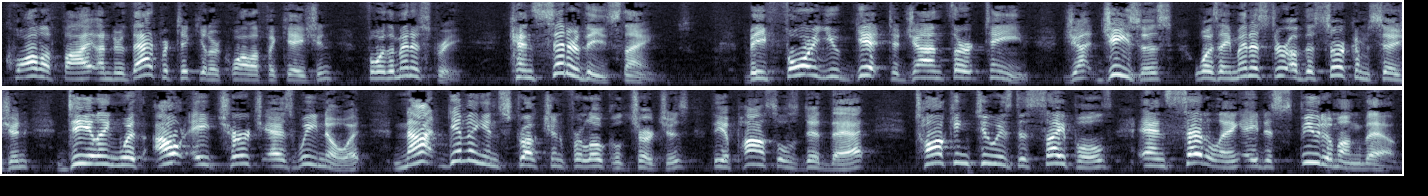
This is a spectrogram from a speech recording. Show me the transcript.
qualify under that particular qualification for the ministry. Consider these things. Before you get to John 13, Jesus was a minister of the circumcision dealing without a church as we know it, not giving instruction for local churches. The apostles did that. Talking to his disciples and settling a dispute among them.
